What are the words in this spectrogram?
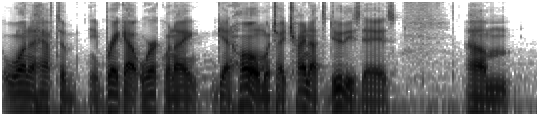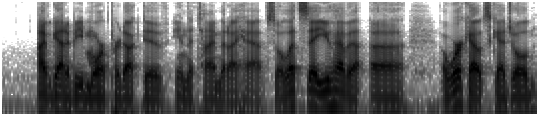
want to have to break out work when I get home, which I try not to do these days, um, I've got to be more productive in the time that I have. So let's say you have a, a, a workout scheduled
